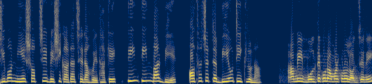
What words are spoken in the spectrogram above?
জীবন নিয়ে সবচেয়ে বেশি কাটাছেড়া হয়ে থাকে তিন তিনবার বিয়ে অথচ একটা বিয়েও টিকল না। আমি বলতে কোনো আমার কোনো লজ্জা নেই।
